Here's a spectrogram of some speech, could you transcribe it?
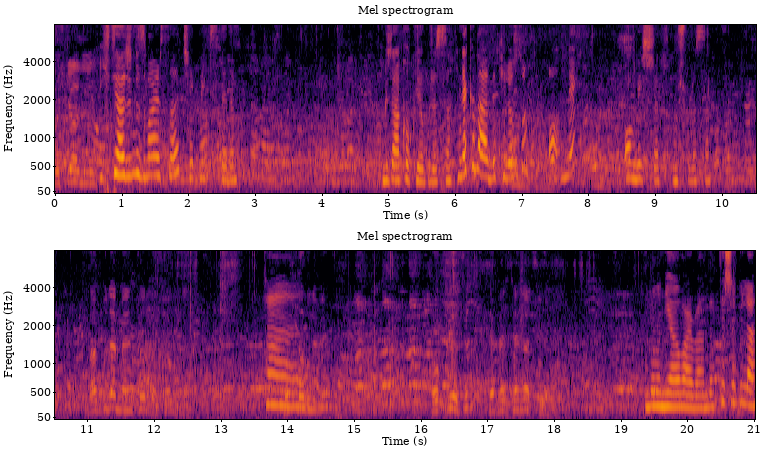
Hoş geldiniz. İhtiyacınız varsa çekmek istedim. Güzel kokuyor burası. Ne kadardı kilosu? O ne? 15 lira tutmuş burası. Bak bu da mentol bak çok güzel. Ha, bunu bir. Kokluyorsun, nefeslerini açıyor. bunun yağı var bende. Teşekkürler.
